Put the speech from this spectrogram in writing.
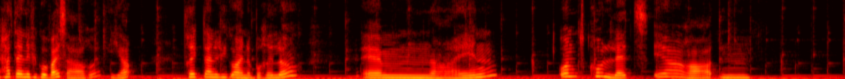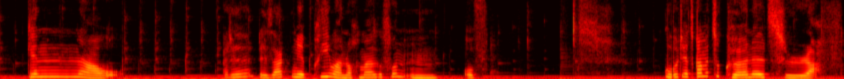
Hat deine Figur weiße Haare? Ja. Trägt deine Figur eine Brille? Ähm, nein. Und Colette erraten. Genau. Warte, der sagt mir prima nochmal gefunden. Uff. Gut, jetzt kommen wir zu Colonel's Ruff.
